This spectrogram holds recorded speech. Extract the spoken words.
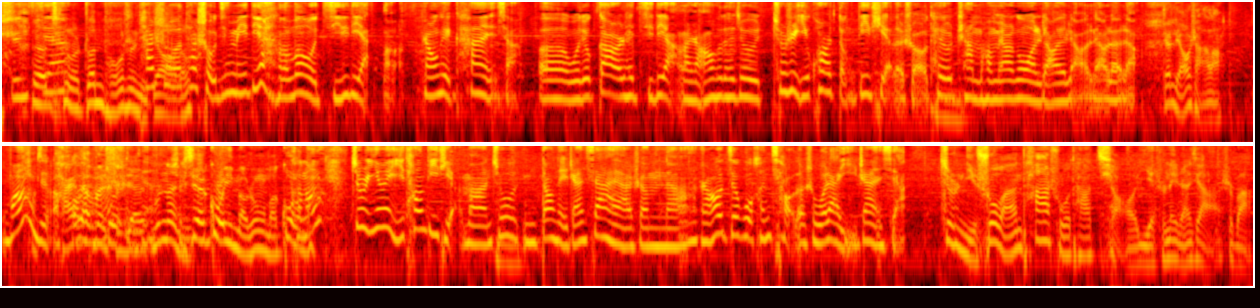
时这间，砖头是你他说他手机没电了，问我几点了，让我给看一下。呃，我就告诉他几点了，然后他就就是一块儿等地铁的时候，他就站旁边跟我聊一聊，聊聊聊，这聊啥了？忘记了，还在问时时间？不是那你现在过一秒钟了吗？过了可能就是因为一趟地铁嘛，就你到哪站下呀什么的，然后结果很巧的是我俩一站下，就是你说完，他说他巧也是那站下是吧？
